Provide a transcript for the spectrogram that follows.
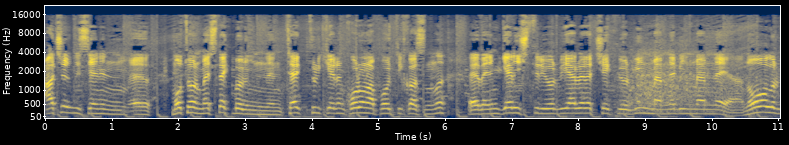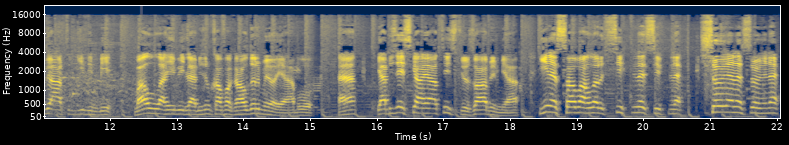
açık lisenin e, motor meslek bölümünün tek Türkiye'nin korona politikasını e, benim geliştiriyor bir yerlere çekiyor bilmem ne bilmem ne ya. Ne olur bir artık gidin bir vallahi billahi bizim kafa kaldırmıyor ya bu. He? Ya biz eski hayatı istiyoruz abim ya. Yine sabahları siftine siftine söylene söylene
